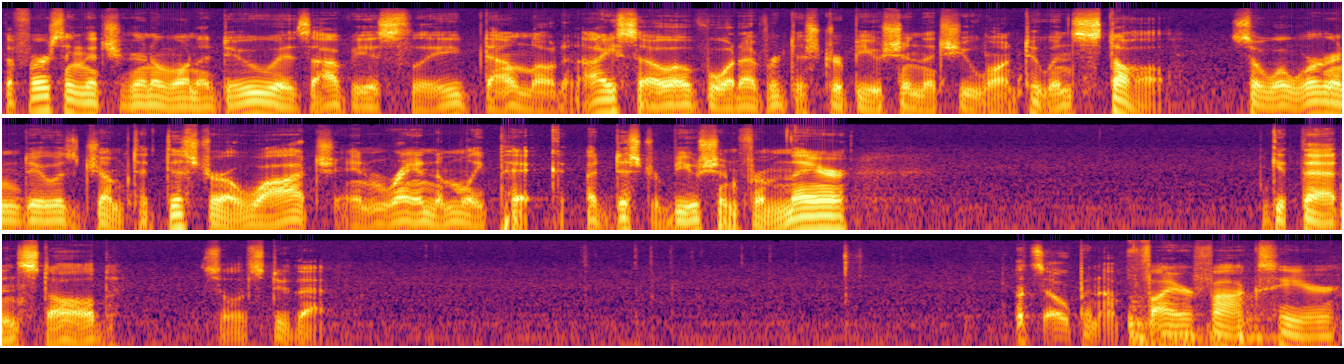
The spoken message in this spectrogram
the first thing that you're going to want to do is obviously download an ISO of whatever distribution that you want to install. So what we're going to do is jump to DistroWatch and randomly pick a distribution from there. Get that installed. So let's do that. Let's open up Firefox here.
